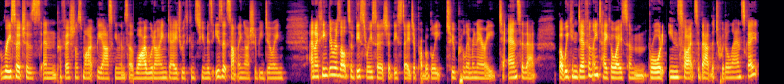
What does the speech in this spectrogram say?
researchers and professionals might be asking themselves, why would I engage with consumers? Is it something I should be doing? And I think the results of this research at this stage are probably too preliminary to answer that. But we can definitely take away some broad insights about the Twitter landscape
